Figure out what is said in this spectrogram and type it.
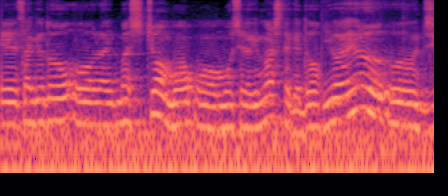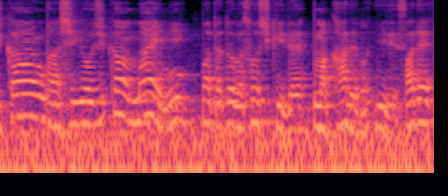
えー先ほどまあ市長も申し上げましたけどいわゆる時間始業時間前に、まあ、例えば組織で、まあ、課でもいいです。課で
